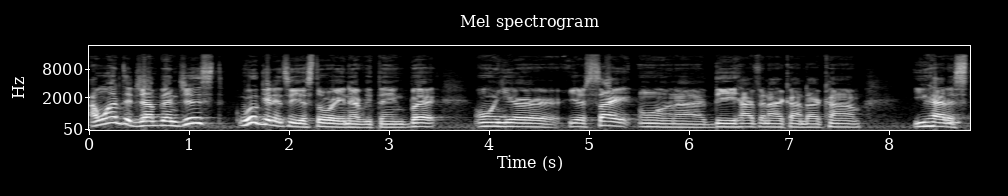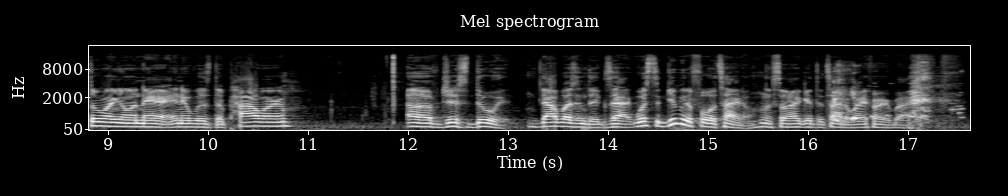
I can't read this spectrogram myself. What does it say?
I wanted to jump in just we'll get into your story and everything, but on your your site on uh, the-icon.com, you had a story on there and it was the power of just do it. That wasn't the exact. What's the give me the full title so I get the title right for everybody.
